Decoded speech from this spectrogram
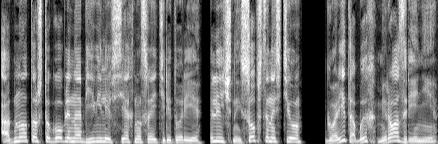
Одно то, что гоблины объявили всех на своей территории личной собственностью, говорит об их мировоззрении.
